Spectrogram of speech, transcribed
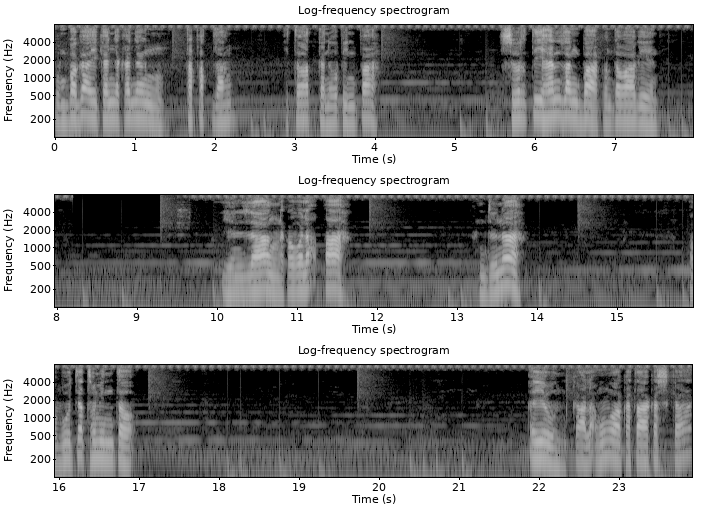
Kumbaga ay kanya-kanyang tapat lang. Ito at kanuping pa. Surtihan lang ba kung tawagin? Yun lang, nakawala pa. Ando na. Mabuti at huminto. Ayun, kala mo makatakas ka?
